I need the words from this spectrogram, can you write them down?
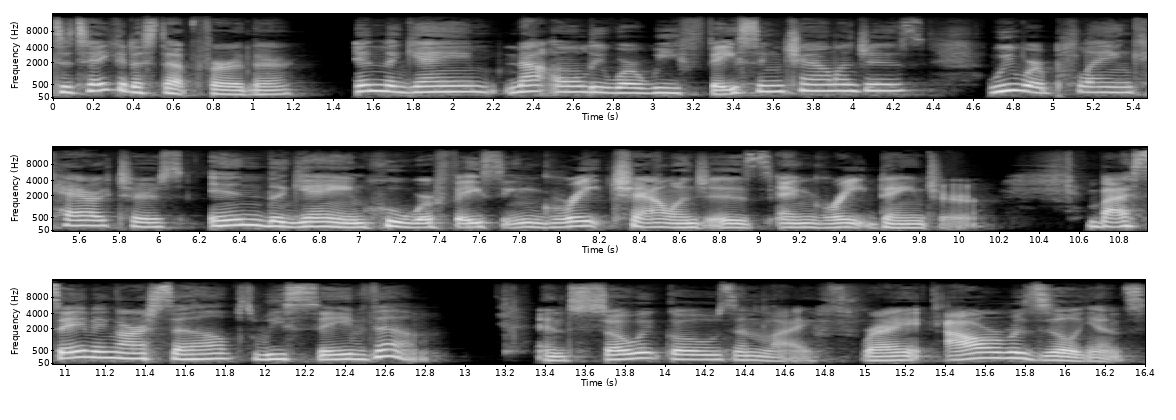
to take it a step further, in the game, not only were we facing challenges, we were playing characters in the game who were facing great challenges and great danger. By saving ourselves, we save them. And so it goes in life, right? Our resilience,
